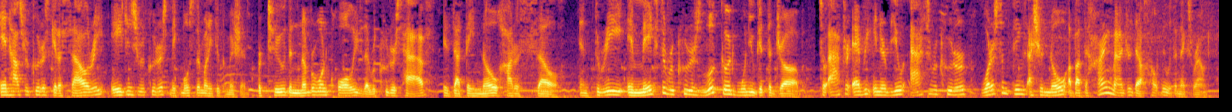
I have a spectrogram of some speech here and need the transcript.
In-house recruiters get a salary. Agency recruiters make most of their money through commission. Number two, the number one quality that recruiters have is that they know how to sell. And three, it makes the recruiters look good when you get the job. So after every interview, ask the recruiter, what are some things I should know about the hiring manager that'll help me with the next round?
